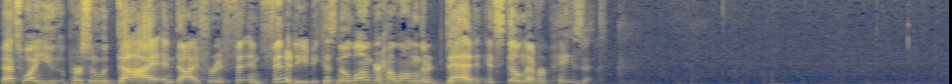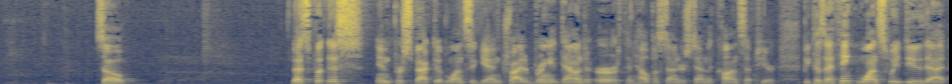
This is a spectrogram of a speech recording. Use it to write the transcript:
That's why you, a person would die and die for infinity because no longer how long they're dead, it still never pays it. So, let's put this in perspective once again, try to bring it down to earth and help us to understand the concept here. Because I think once we do that,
